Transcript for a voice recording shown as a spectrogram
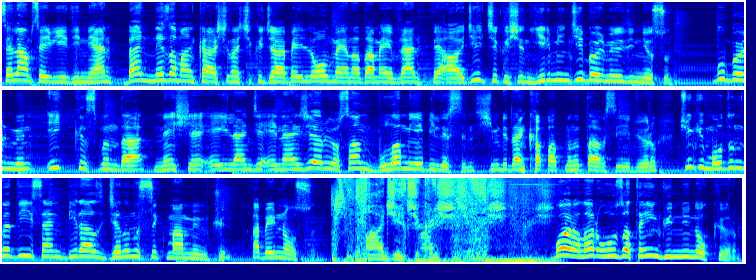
Selam sevgili dinleyen. Ben ne zaman karşına çıkacağı belli olmayan adam Evren ve Acil Çıkış'ın 20. bölümünü dinliyorsun. Bu bölümün ilk kısmında neşe, eğlence, enerji arıyorsan bulamayabilirsin. Şimdiden kapatmanı tavsiye ediyorum. Çünkü modunda değilsen biraz canını sıkman mümkün. Haberin olsun. Acil çıkış. Bu aralar Oğuz Atay'ın günlüğünü okuyorum.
